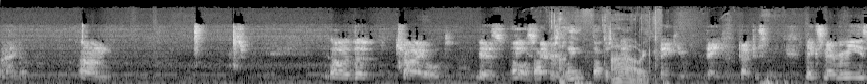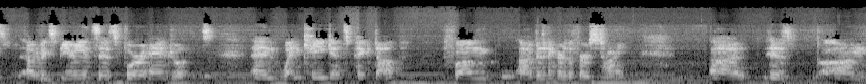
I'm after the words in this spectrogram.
I know. Um, oh, the child is Oh, makes Doctor memories- Celine. Doctor Celine. Ah, right. Thank you, thank you, Doctor Celine. Makes memories out of experiences for androids, and when Kay gets picked up from uh, visiting her the first time, uh, his um,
